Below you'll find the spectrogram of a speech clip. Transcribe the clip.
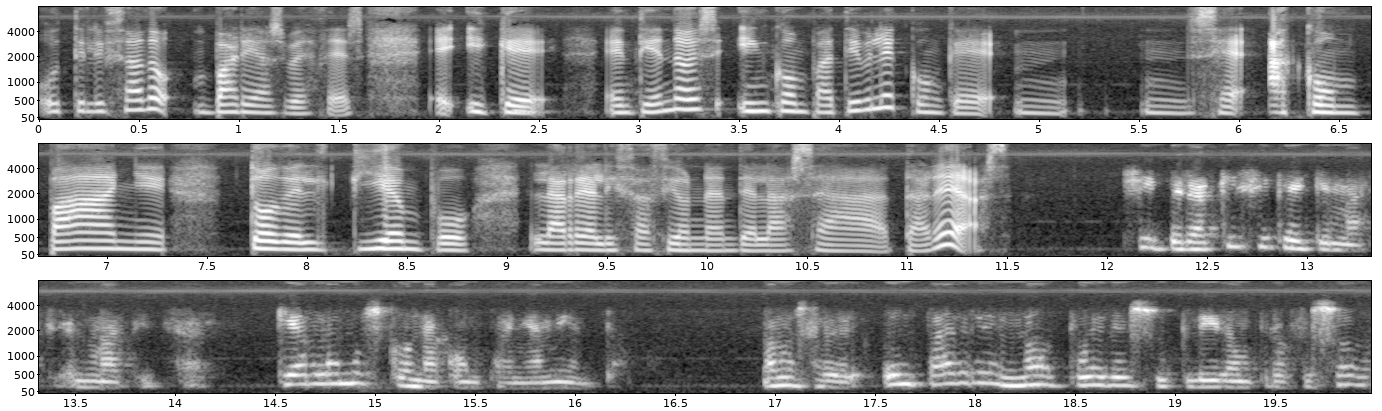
utilizado varias veces y que entiendo es incompatible con que mm, mm, se acompañe todo el tiempo la realización de las tareas. Sí, pero aquí sí que hay que matizar. ¿Qué hablamos con acompañamiento? Vamos a ver, un padre no puede suplir a un profesor,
